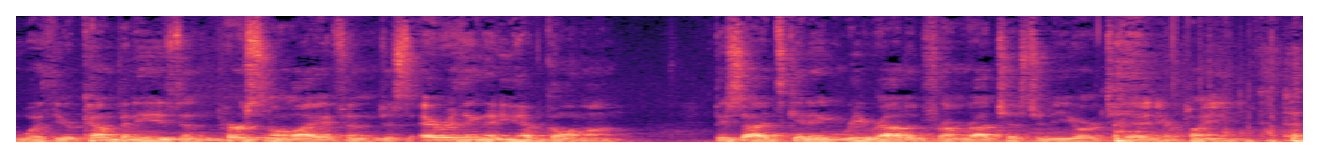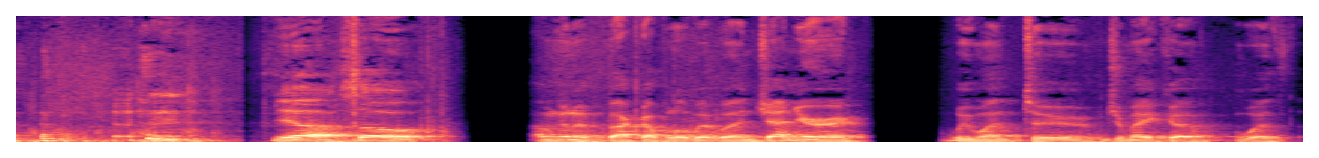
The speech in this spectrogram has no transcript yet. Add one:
with your companies and personal life and just everything that you have going on? Besides getting rerouted from Rochester, New York today in your plane. Yeah, so I'm going to back up a little bit, but in January, we went to Jamaica with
